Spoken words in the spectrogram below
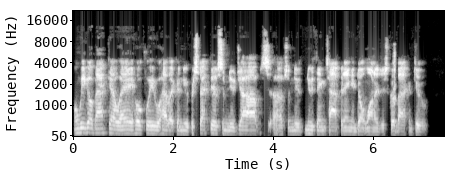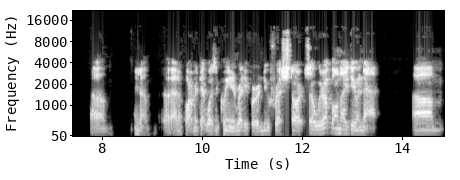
when we go back to LA, hopefully we'll have like a new perspective, some new jobs, uh, some new new things happening, and don't want to just go back into, um, you know, uh, an apartment that wasn't clean and ready for a new fresh start. So we are up all night doing that, um,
